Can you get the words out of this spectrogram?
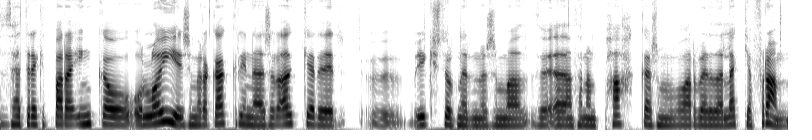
þetta er ekkert bara ynga og, og logi sem er að gaggrýna þessar aðgerðir uh, ríkistjórnarinnar sem að eða þannan pakka sem var verið að leggja fram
